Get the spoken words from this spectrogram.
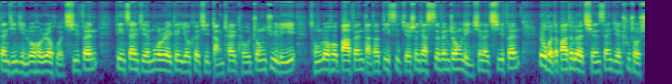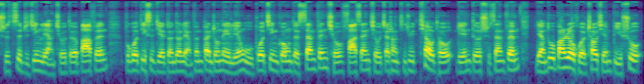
但仅仅落后热火七分。第三节莫瑞跟尤克齐挡拆投中距离，从落后八分打到第四节剩下四分钟领先了七分。热火的巴特勒前三节出手十次只进两球得八分，不过第四节短短两分半钟内连五波进攻的三分球罚三球加上禁区跳投连得十三分，两度帮热火超前比。数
